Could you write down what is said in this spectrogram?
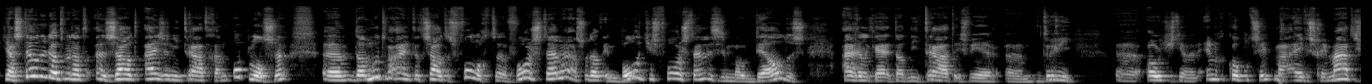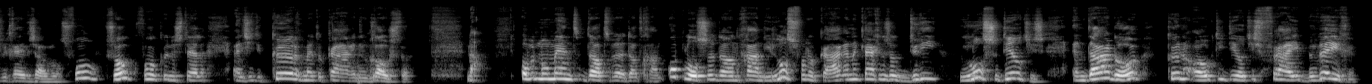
Ja, stel nu dat we dat eh, zout-ijzernitraat gaan oplossen, um, dan moeten we eigenlijk dat zout als volgt uh, voorstellen. Als we dat in bolletjes voorstellen, dit is een model, dus eigenlijk dat nitraat is weer um, drie uh, ootjes die aan een N gekoppeld zit, maar even schematisch weergeven zouden we ons voor, zo voor kunnen stellen. En die zitten keurig met elkaar in een rooster. Nou, op het moment dat we dat gaan oplossen, dan gaan die los van elkaar en dan krijg je dus ook drie losse deeltjes. En daardoor kunnen ook die deeltjes vrij bewegen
